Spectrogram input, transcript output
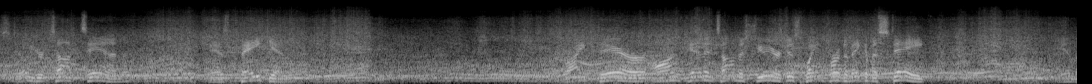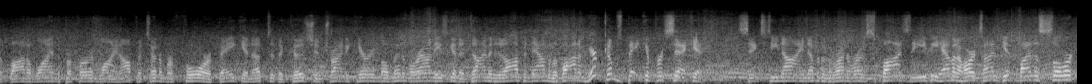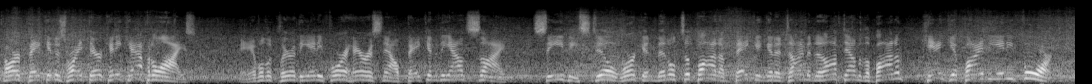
still your top ten as Bacon right there on Kevin Thomas Jr. Just waiting for him to make a mistake. In the bottom line, the preferred line off of turn number four. Bacon up to the cushion, trying to carry momentum around. He's going to diamond it off and down to the bottom. Here comes Bacon for second. 69 up into the run-run spots. The EV having a hard time getting by the slower car. Bacon is right there. Can he capitalize? Able to clear the 84 Harris now. Bacon to the outside. Seavey still working middle to bottom. Bacon going to diamond it off down to the bottom. Can't get by the 84.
